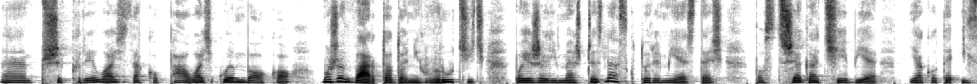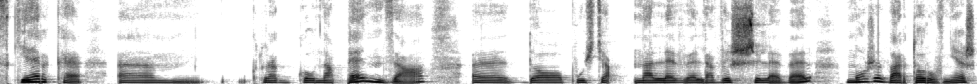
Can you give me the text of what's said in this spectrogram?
em, przykryłaś, zakopałaś głęboko, może warto do nich wrócić, bo jeżeli mężczyzna, z którym jesteś, postrzega ciebie jako tę iskierkę, em, która go napędza e, do pójścia na level, na wyższy level, może warto również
